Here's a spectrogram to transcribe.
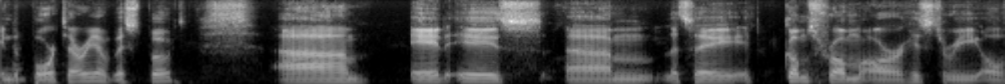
in the port area, Westpoort. Um, it is, um, let's say, it comes from our history of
